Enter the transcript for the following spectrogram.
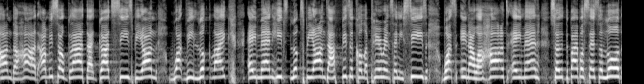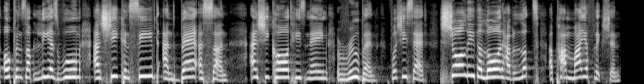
on the heart. Aren't we so glad that God sees beyond what we look like? Amen. He looks beyond our physical appearance and he sees what's in our heart. Amen. So the Bible says the Lord opens up Leah's womb and she conceived and bare a son and she called his name Reuben. For she said, Surely the Lord have looked upon my affliction.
